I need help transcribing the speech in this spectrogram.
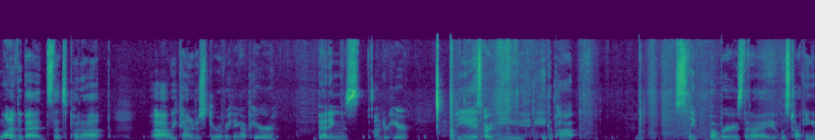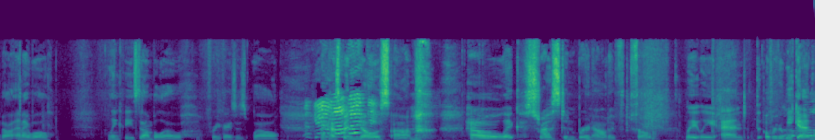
one of the beds that's put up. Uh, we kind of just threw everything up here. Bedding under here. These are the Hiccapop sleep bumpers that I was talking about and I will link these down below for you guys as well. My husband knows um, how like stressed and burnout I've felt lately and th over the weekend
